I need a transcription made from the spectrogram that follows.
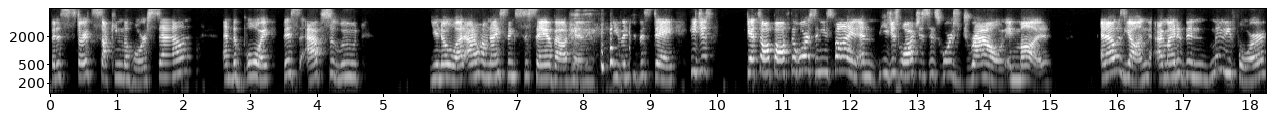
but it starts sucking the horse down and the boy this absolute you know what? I don't have nice things to say about him even to this day. He just gets up off the horse and he's fine. And he just watches his horse drown in mud. And i was young. I might have been maybe four.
